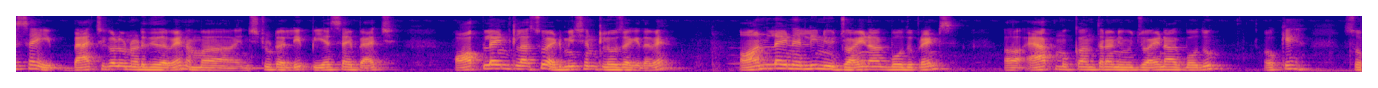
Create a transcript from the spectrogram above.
ಎಸ್ ಐ ಬ್ಯಾಚ್ಗಳು ನಡೆದಿದ್ದಾವೆ ನಮ್ಮ ಇನ್ಸ್ಟಿಟ್ಯೂಟಲ್ಲಿ P S I batch offline class admission close ಆಗಿದ್ದಾವೆ ಆನ್ಲೈನಲ್ಲಿ ನೀವು ಜಾಯಿನ್ ಆಗ್ಬೋದು ಫ್ರೆಂಡ್ಸ್ ಆ್ಯಪ್ ಮುಖಾಂತರ ನೀವು ಜಾಯಿನ್ ಆಗ್ಬೋದು. ಓಕೆ ಸೊ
